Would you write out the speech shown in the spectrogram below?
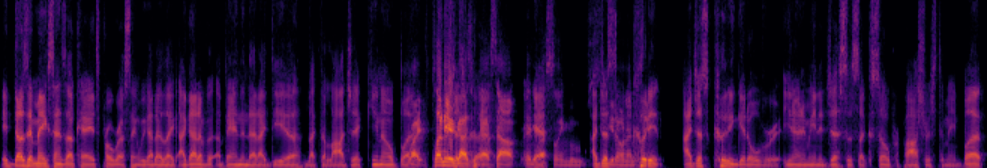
it doesn't make sense. Okay, it's pro wrestling. We gotta like I gotta abandon that idea, like the logic, you know. But right, plenty I of guys have passed out in yeah, wrestling moves. I just you know what I mean? couldn't. I just couldn't get over it. You know what I mean? It just is like so preposterous to me. But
